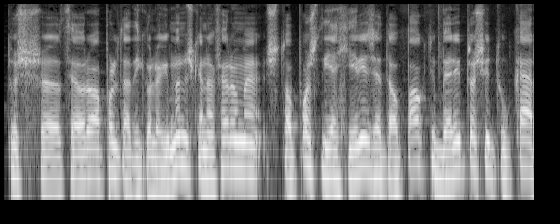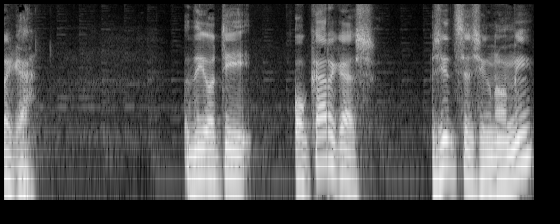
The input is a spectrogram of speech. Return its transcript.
τους ε, θεωρώ απόλυτα δικαιολογημένους και αναφέρομαι στο πώς διαχειρίζεται ο ΠΑΟΚ την περίπτωση του Κάργα. Διότι ο Κάργας ζήτησε συγγνώμη,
